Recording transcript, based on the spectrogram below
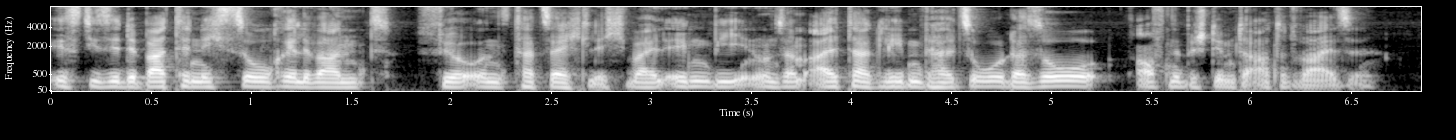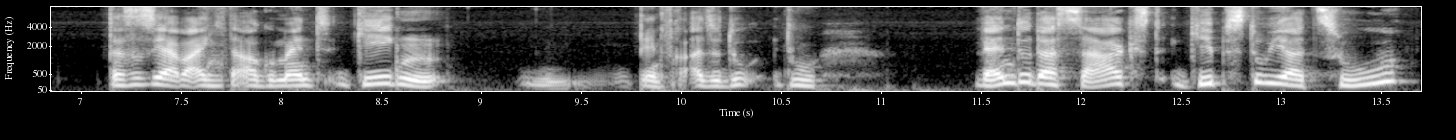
ist diese Debatte nicht so relevant für uns tatsächlich, weil irgendwie in unserem Alltag leben wir halt so oder so auf eine bestimmte Art und Weise. Das ist ja aber eigentlich ein Argument gegen den, also du, du wenn du das sagst, gibst du ja zu,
